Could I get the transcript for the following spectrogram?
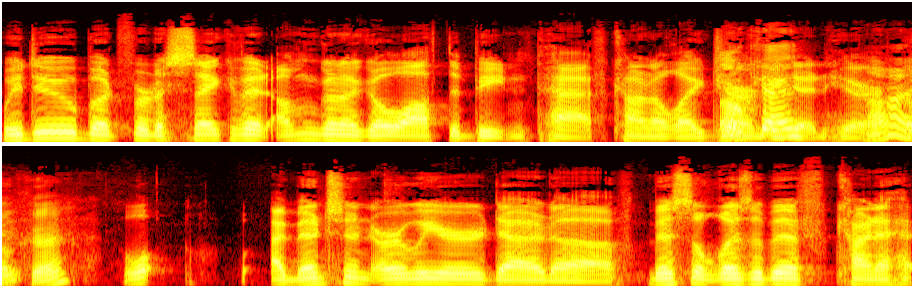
We do, but for the sake of it, I'm going to go off the beaten path, kind of like Jeremy Okay. did here. All right. okay. Well, I mentioned earlier that uh, Miss Elizabeth kind of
